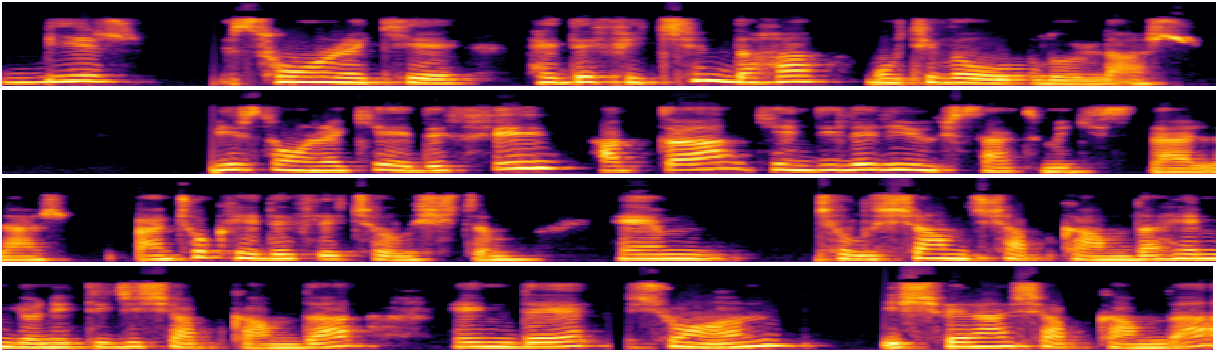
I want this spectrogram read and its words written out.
bir sonraki hedef için daha motive olurlar. Bir sonraki hedefi hatta kendileri yükseltmek isterler. Ben çok hedefle çalıştım. Hem çalışan şapkamda hem yönetici şapkamda hem de şu an işveren şapkamda,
